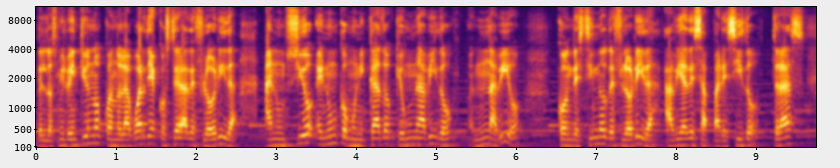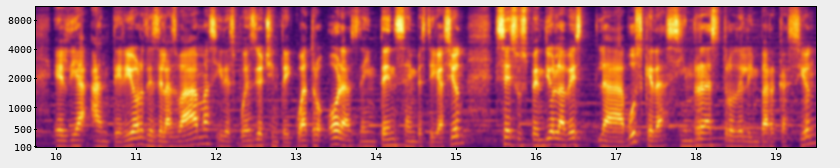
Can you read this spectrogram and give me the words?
del 2021, cuando la Guardia Costera de Florida anunció en un comunicado que un navío, un navío con destino de Florida había desaparecido tras el día anterior desde las Bahamas y después de 84 horas de intensa investigación se suspendió la, la búsqueda sin rastro de la embarcación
